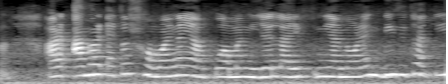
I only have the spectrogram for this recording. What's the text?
না। আর আমার এত সময় নাই আপু, আমার নিজের লাইফ নিয়ে আমি অনেক বিজি থাকি,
